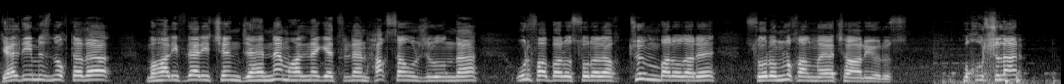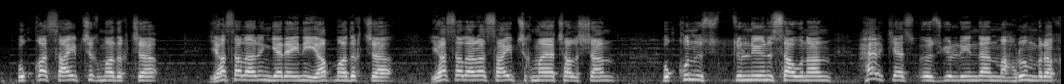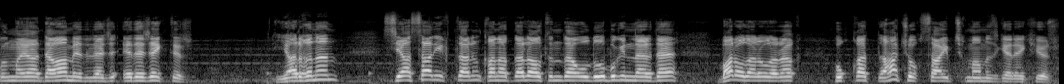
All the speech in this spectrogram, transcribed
Geldiğimiz noktada muhalifler için cehennem haline getirilen hak savunuculuğunda Urfa Barosu olarak tüm baroları sorumluluk almaya çağırıyoruz. Hukukçular hukuka sahip çıkmadıkça, yasaların gereğini yapmadıkça, yasalara sahip çıkmaya çalışan, hukukun üstünlüğünü savunan herkes özgürlüğünden mahrum bırakılmaya devam edecektir. Yargının siyasal iktidarın kanatları altında olduğu bu günlerde barolar olarak hukuka daha çok sahip çıkmamız gerekiyor.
